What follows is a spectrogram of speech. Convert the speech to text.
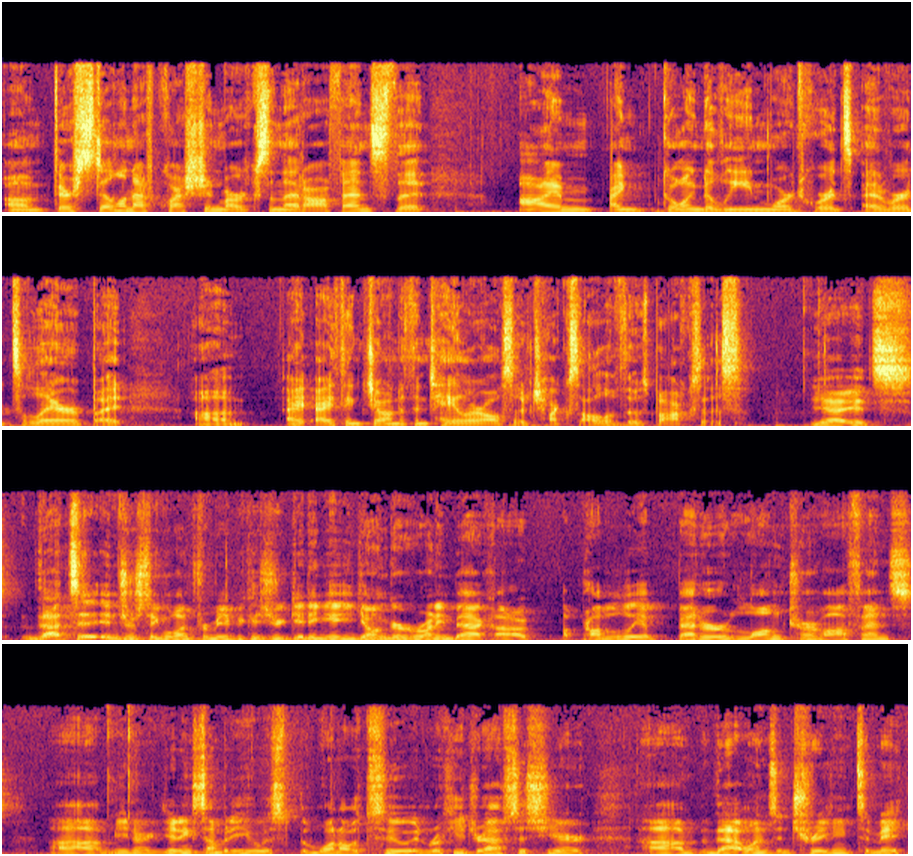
um, there's still enough question marks in that offense that I'm I'm going to lean more towards Edwards-Helaire, but um, I, I think Jonathan Taylor also checks all of those boxes. Yeah, it's that's an interesting one for me because you're getting a younger running back on a, a probably a better long term offense. Um, you know, you're getting somebody who was 102 in rookie drafts this year. Um, that one's intriguing to me.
